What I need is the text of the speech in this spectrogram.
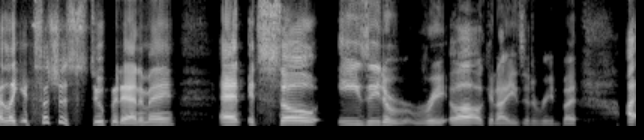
I like it's such a stupid anime, and it's so easy to read. Well, okay, not easy to read, but I,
